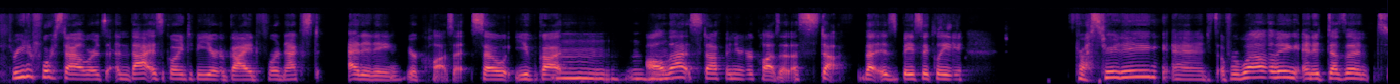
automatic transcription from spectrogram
three to four style words, and that is going to be your guide for next editing your closet. So you've got mm-hmm. all that stuff in your closet, that stuff that is basically frustrating and it's overwhelming and it doesn't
